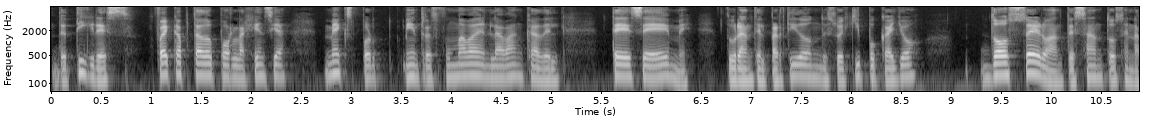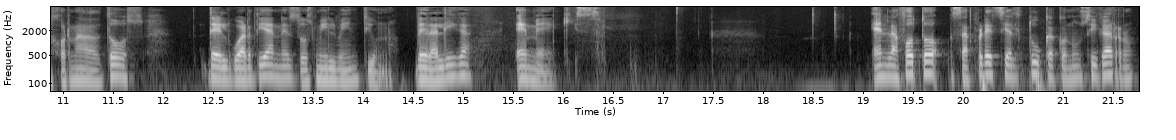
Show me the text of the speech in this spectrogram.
de Tigres, fue captado por la agencia Mexport mientras fumaba en la banca del TSM durante el partido donde su equipo cayó 2-0 ante Santos en la jornada 2 del Guardianes 2021 de la Liga MX. En la foto se aprecia el Tuca con un cigarro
